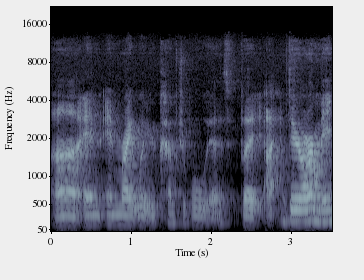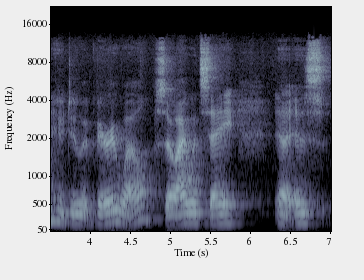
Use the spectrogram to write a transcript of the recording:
Uh, and and write what you're comfortable with, but I, there are men who do it very well. So I would say, uh, as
